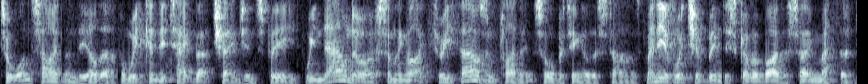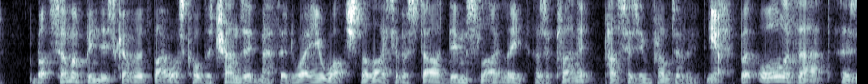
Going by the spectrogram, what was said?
to one side and the other. And we can detect that change in speed. We now know of something like 3,000 planets orbiting other stars, many of which have been discovered by the same method. But some have been discovered by what's called the transit method, where you watch the light of a star dim slightly as a planet passes in front of it. Yep. But all of that, as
